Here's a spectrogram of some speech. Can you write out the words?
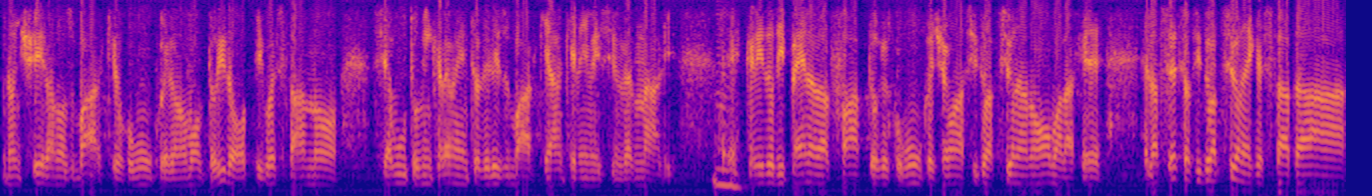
non c'erano sbarchi o comunque erano molto ridotti, quest'anno si è avuto un incremento degli sbarchi anche nei mesi invernali. Mm. Eh, credo dipenda dal fatto che comunque c'è una situazione anomala che è la stessa situazione che è stata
